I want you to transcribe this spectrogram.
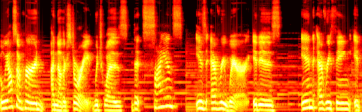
But we also heard another story, which was that science is everywhere. It is in everything. It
